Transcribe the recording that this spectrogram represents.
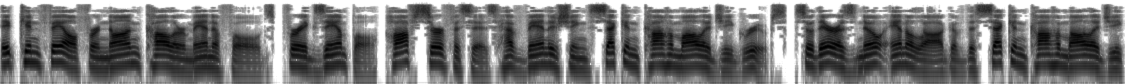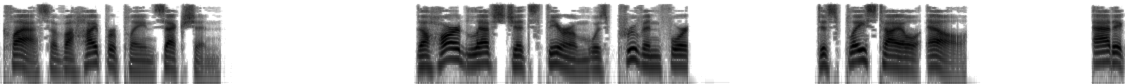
It can fail for non-Kähler manifolds, for example, Hopf surfaces have vanishing second cohomology groups, so there is no analog of the second cohomology class of a hyperplane section. The Hard-Lefschetz theorem was proven for display style L. Adic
